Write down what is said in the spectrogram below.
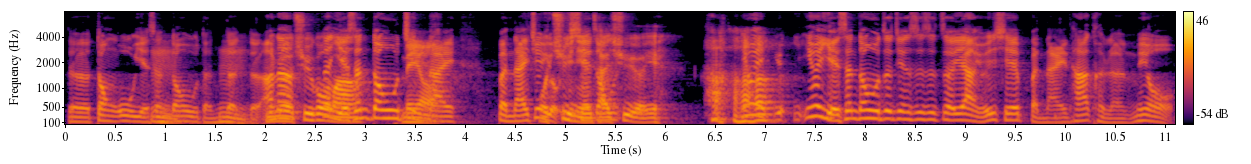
的动物，野生动物等等的、啊。那去过吗那野生动物进来本来就我有一些去年才，去而已。因为有因为野生动物这件事是这样，有一些本来它可能没有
